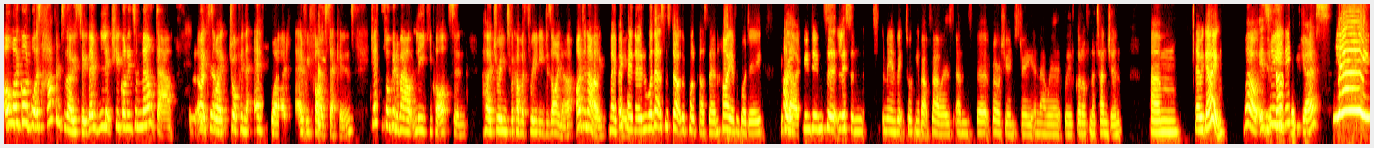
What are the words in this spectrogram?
oh my god, what has happened to those two? They've literally gone into meltdown. It's like dropping the F word every five seconds. Just talking about leaky pots and her dream to become a 3D designer. I don't know, maybe. Okay, then. Well, that's the start of the podcast. Then, hi everybody. You've Hello. tuned in to listen to me and Vic talking about flowers and the floristry industry, and now we're we've gone off on a tangent. Um, there we go. Yay! Well, it's New. Year's Eve, Jess. Yay!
